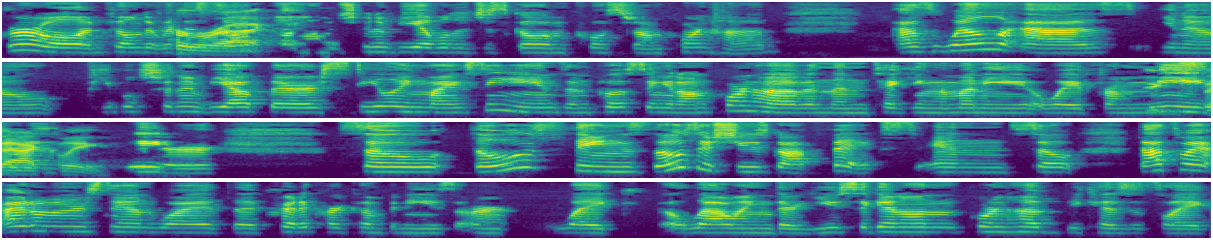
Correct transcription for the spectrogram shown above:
girl and filmed it with a cell Correct. phone shouldn't be able to just go and post it on pornhub as well as you know people shouldn't be out there stealing my scenes and posting it on pornhub and then taking the money away from me who is the Exactly. creator so those things those issues got fixed and so that's why i don't understand why the credit card companies aren't like allowing their use again on pornhub because it's like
